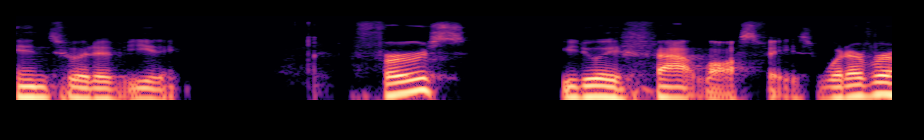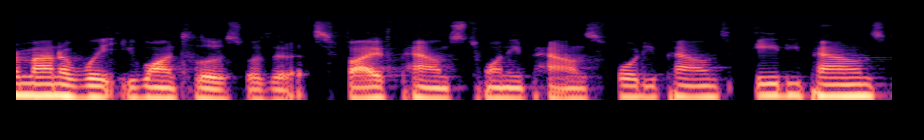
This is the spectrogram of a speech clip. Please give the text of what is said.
intuitive eating. First, you do a fat loss phase, whatever amount of weight you want to lose, whether that's five pounds, 20 pounds, 40 pounds, 80 pounds,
